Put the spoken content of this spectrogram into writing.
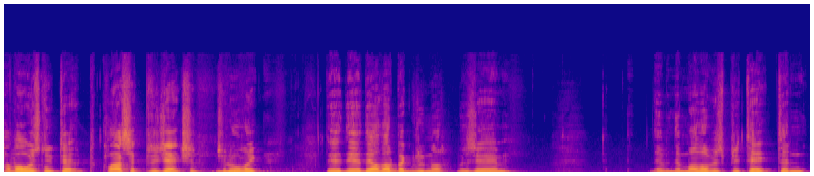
I've always looked at classic projection. Do you know, like the the, the other big rumour was um, the the mother was protecting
